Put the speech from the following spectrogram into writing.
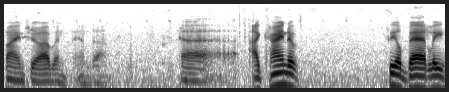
fine job, and, and uh, uh, I kind of feel badly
